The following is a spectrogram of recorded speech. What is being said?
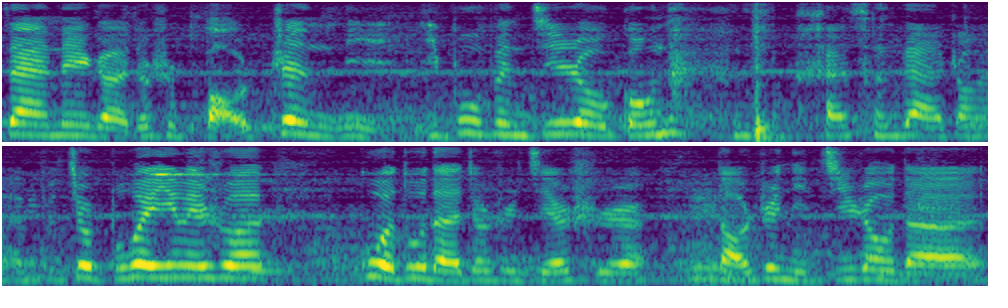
在那个就是保证你一部分肌肉功能 还存在的状态，不就不会因为说过度的就是节食嗯导致你肌肉的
